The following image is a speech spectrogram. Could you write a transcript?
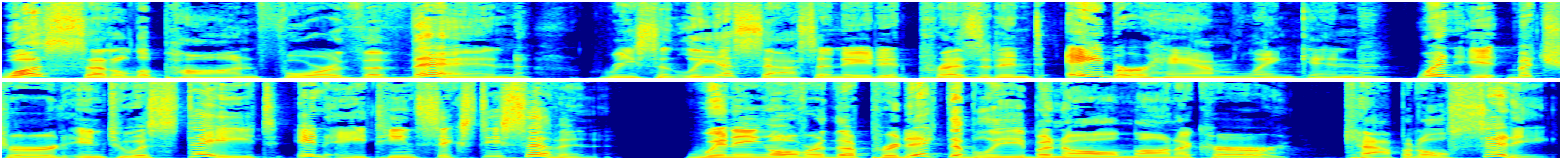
was settled upon for the then recently assassinated President Abraham Lincoln when it matured into a state in 1867 winning over the predictably banal moniker Capital City.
